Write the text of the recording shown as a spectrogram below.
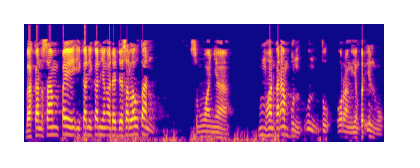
Bahkan sampai ikan-ikan yang ada di dasar lautan. Semuanya memohonkan ampun untuk orang yang berilmu.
